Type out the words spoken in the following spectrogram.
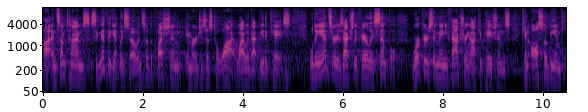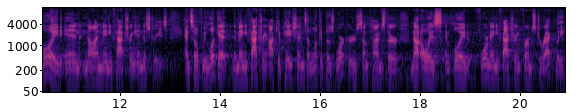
uh, and sometimes significantly so, and so the question emerges as to why. Why would that be the case? Well, the answer is actually fairly simple. Workers in manufacturing occupations can also be employed in non-manufacturing industries. And so if we look at the manufacturing occupations and look at those workers, sometimes they're not always employed for manufacturing firms directly,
